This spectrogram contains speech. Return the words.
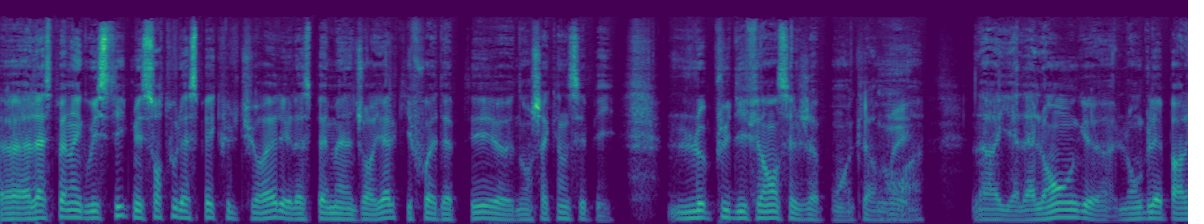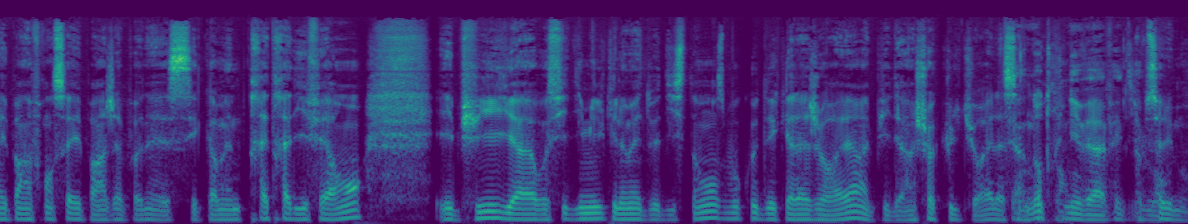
euh, l'aspect linguistique, mais surtout l'aspect culturel et l'aspect managérial qu'il faut adapter euh, dans chacun de ces pays. Le plus différent, c'est le Japon, hein, clairement. Hein. Là, il y a la langue. L'anglais parlé par un Français et par un Japonais, c'est quand même très, très différent. Et puis, il y a aussi 10 000 km de distance, beaucoup de décalage horaire, et puis un choc culturel assez C'est un autre univers, effectivement. Absolument.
